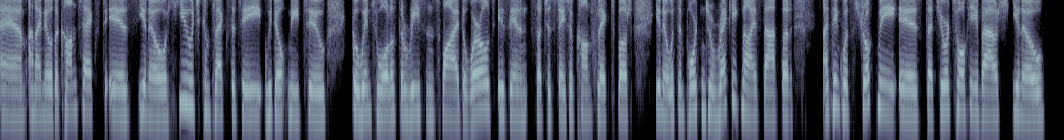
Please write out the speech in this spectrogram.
Um, and I know the context is, you know, huge complexity. We don't need to go into all of the reasons why the world is in such a state of conflict, but, you know, it's important to recognize that. But I think what struck me is that you're talking about, you know,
